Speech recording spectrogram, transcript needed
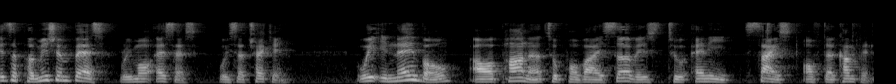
It's a permission-based remote access with a tracking. We enable our partner to provide service to any size of the company.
